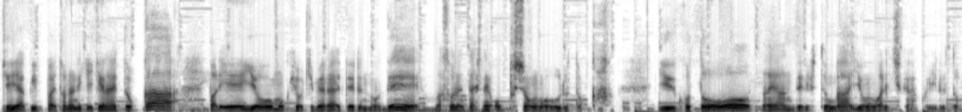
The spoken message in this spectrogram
契約いっぱい取らなきゃいけないとか、やっぱり営業目標を決められているので、まあそれに対してね、オプションを売るとか、いうことを悩んでいる人が4割近くいると。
